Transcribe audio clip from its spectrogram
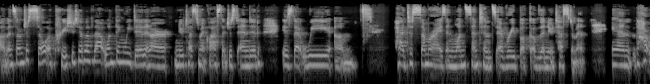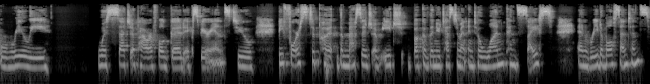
Um, and so I'm just so appreciative of that. One thing we did in our New Testament class that just ended is that we um, had to summarize in one sentence every book of the New Testament. And that really was such a powerful, good experience to be forced to put the message of each book of the New Testament into one concise and readable sentence.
